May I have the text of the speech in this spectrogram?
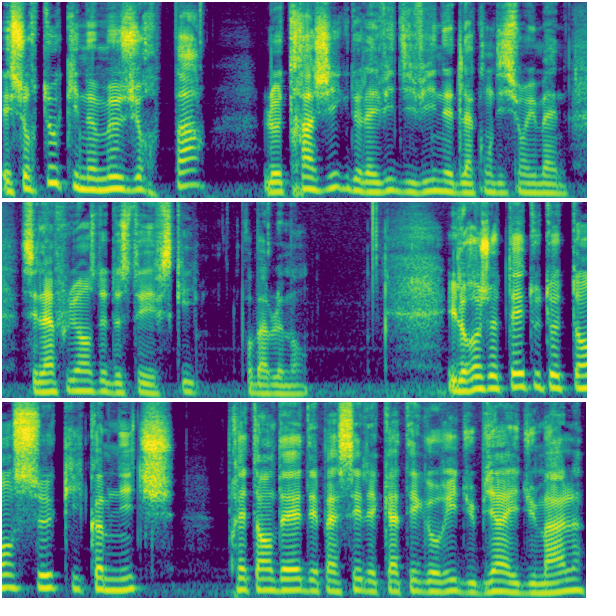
et surtout qui ne mesure pas le tragique de la vie divine et de la condition humaine. C'est l'influence de Dostoïevski, probablement. Il rejetait tout autant ceux qui, comme Nietzsche, prétendaient dépasser les catégories du bien et du mal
